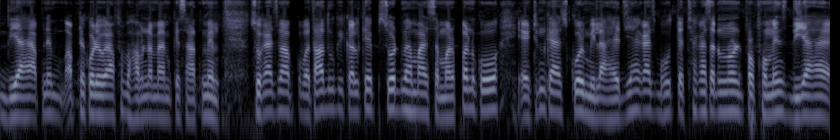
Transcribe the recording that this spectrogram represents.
दिया है अपने अपने कोरियोग्राफर भावना मैम के साथ में। सो गाइस मैं आपको बता दूँ कि कल के एपिसोड में हमारे समर्पण को एटीन का स्कोर मिला है। जी हाँ गाइस बहुत अच्छा खासा उन्होंने परफॉर्मेंस दिया है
